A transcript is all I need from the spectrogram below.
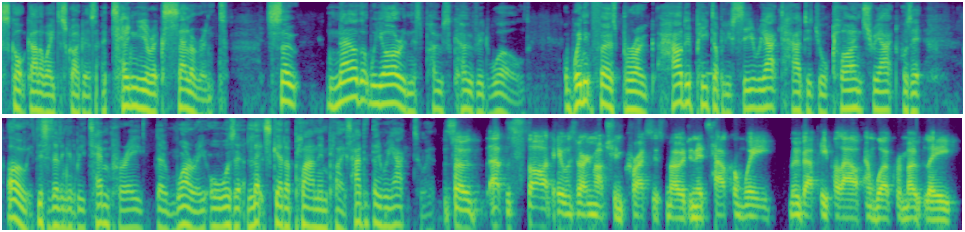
Scott Galloway described it as a 10 year accelerant. So now that we are in this post COVID world, when it first broke, how did PwC react? How did your clients react? Was it oh, this is only going to be temporary, don't worry? Or was it, let's get a plan in place? How did they react to it? So at the start, it was very much in crisis mode, and it's how can we move our people out and work remotely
